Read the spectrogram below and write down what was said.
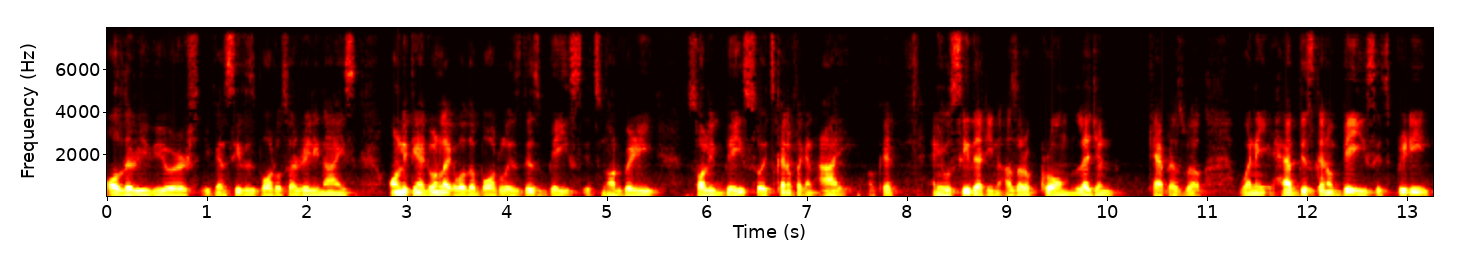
all the reviewers you can see these bottles are really nice. Only thing i don't like about the bottle is this base. It's not very solid base so it's kind of like an eye okay? And you will see that in Azzaro Chrome Legend cap as well. When you have this kind of base it's pretty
